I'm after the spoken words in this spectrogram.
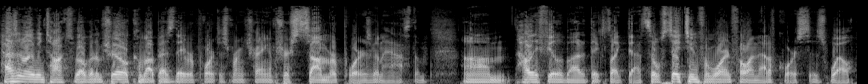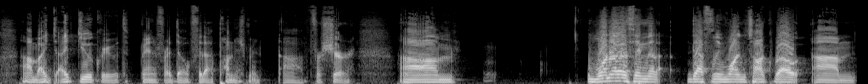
hasn't really been talked about. But I'm sure it'll come up as they report to spring training. I'm sure some reporter is going to ask them um, how they feel about it, things like that. So stay tuned for more info on that, of course, as well. Um, I, I, do agree with Manfred though for that punishment uh, for sure. Um, one other thing that definitely wanted to talk about um,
